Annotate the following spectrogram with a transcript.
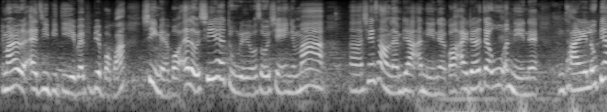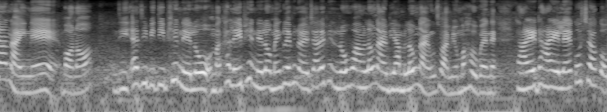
ညီမတို့လို LGBT တွေပဲဖြစ်ဖြစ်ပေါ့ကွာရှိမယ်ပေါ့အဲ့လိုရှိတဲ့တူတွေကိုဆိုရှင်ညီမကအာရှေ့ဆောင်လမ်းပြအနေနဲ့ကွာ idol တဦးအနေနဲ့ဒါတွေလုပ်ပြနိုင်နဲ့ပေါ့နော်ဒီ LGBT ဖြစ်နေလို့အမခလေးဖြစ်နေလို့ main ကလေးဖြစ်နေလို့ယောက်ျားလေးဖြစ်နေလို့ဟိုကမလုပ်နိုင်ဘူးဒီကမလုပ်နိုင်ဘူးဆိုတာမျိုးမဟုတ်ဘဲနဲ့ဒါတွေဒါတွေလည်းကိုယ့်ချက်ကို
